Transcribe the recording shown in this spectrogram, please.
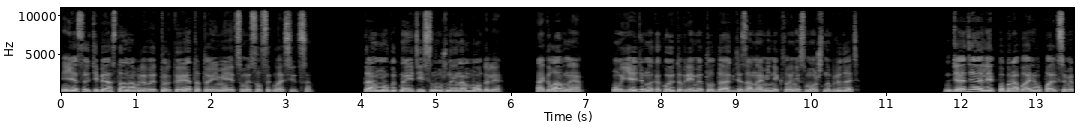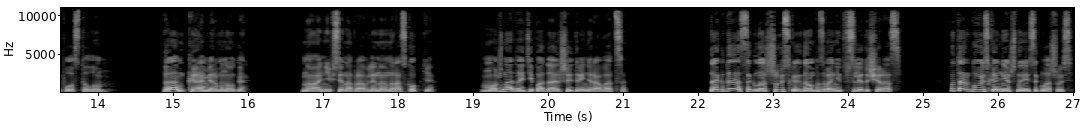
Если тебя останавливает только это, то имеет смысл согласиться. Там могут найтись нужные нам модули. А главное, уедем на какое-то время туда, где за нами никто не сможет наблюдать. Дядя Олег побарабанил пальцами по столу. «Там камер много. Но они все направлены на раскопки. Можно отойти подальше и тренироваться. Тогда соглашусь, когда он позвонит в следующий раз. Поторгуюсь, конечно, и соглашусь.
